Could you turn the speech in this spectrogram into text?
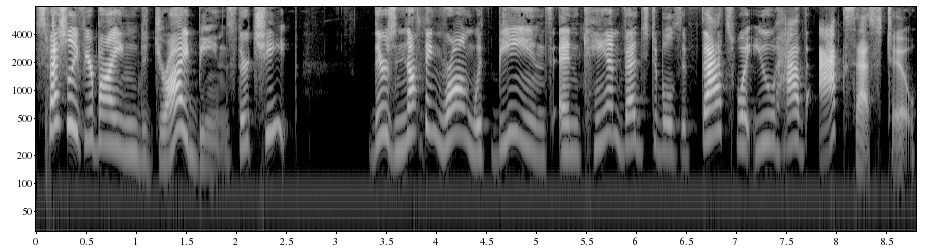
especially if you're buying the dried beans, they're cheap. There's nothing wrong with beans and canned vegetables if that's what you have access to.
